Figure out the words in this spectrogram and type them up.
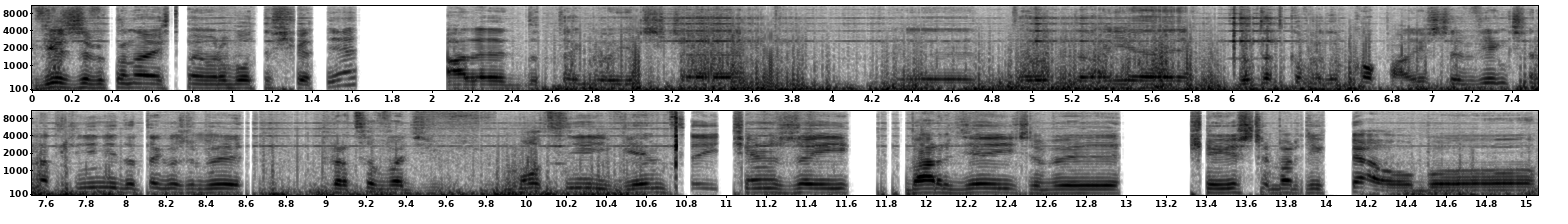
wiesz, że wykonałeś swoją robotę świetnie, ale do tego jeszcze e, to daje dodatkowego kopa, jeszcze większe natchnienie do tego, żeby pracować mocniej, więcej, ciężej, bardziej, żeby się jeszcze bardziej chciało, bo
